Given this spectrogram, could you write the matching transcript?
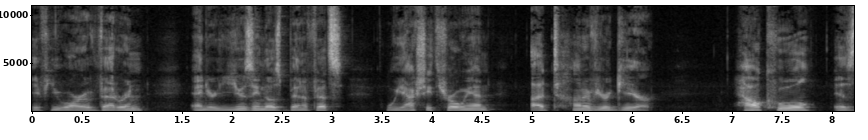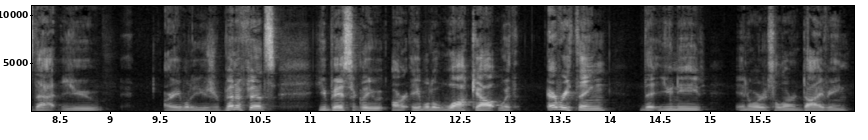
if you are a veteran and you're using those benefits, we actually throw in a ton of your gear. How cool is that? You are able to use your benefits. You basically are able to walk out with everything that you need in order to learn diving,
